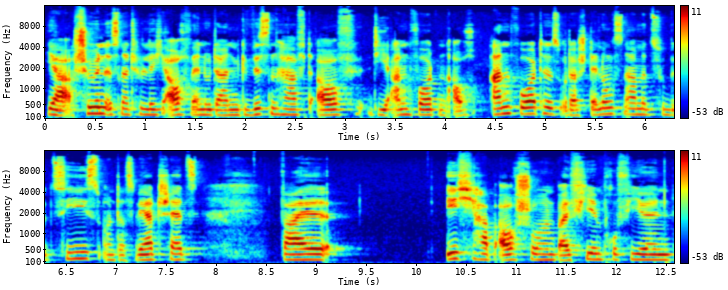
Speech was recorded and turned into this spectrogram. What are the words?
ja, schön ist natürlich auch, wenn du dann gewissenhaft auf die Antworten auch antwortest oder Stellungnahme zu beziehst und das wertschätzt, weil ich habe auch schon bei vielen Profilen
